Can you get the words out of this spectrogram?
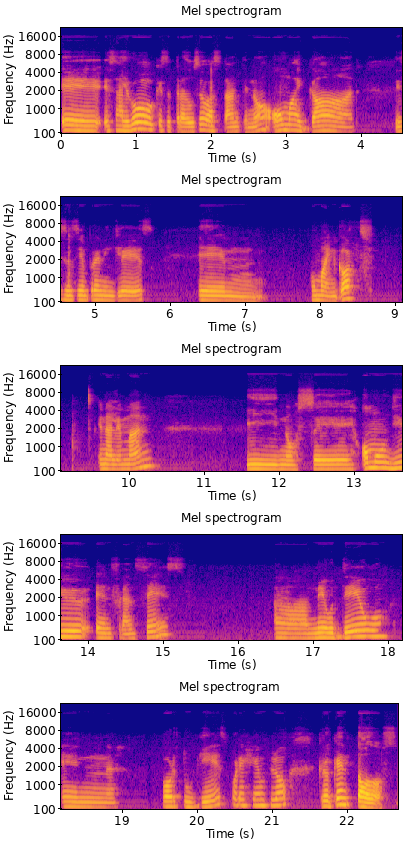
eh, es algo que se traduce bastante, ¿no? Oh my God, dicen siempre en inglés, em, oh mein Gott, en alemán, y no sé, oh mon Dieu en francés, uh, meu Deus en portugués, por ejemplo, creo que en todos,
